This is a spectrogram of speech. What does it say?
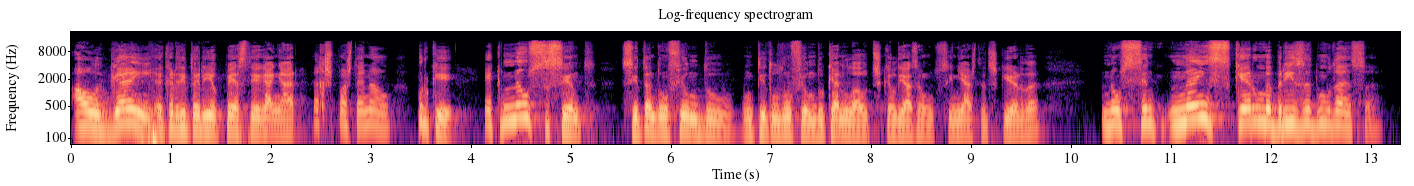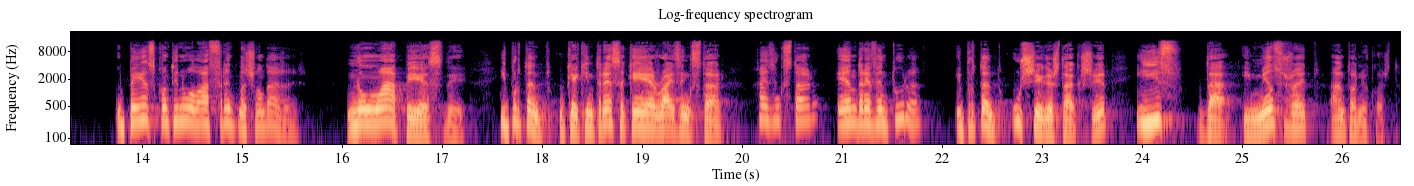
alguém acreditaria que o PSD ia ganhar? A resposta é não. Porquê? É que não se sente, citando um, filme do, um título de um filme do Ken Loach, que aliás é um cineasta de esquerda, não se sente nem sequer uma brisa de mudança. O PS continua lá à frente nas sondagens. Não há PSD. E, portanto, o que é que interessa? Quem é a Rising Star? Rising Star é André Ventura. E, portanto, o Chega está a crescer e isso dá imenso jeito a António Costa.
